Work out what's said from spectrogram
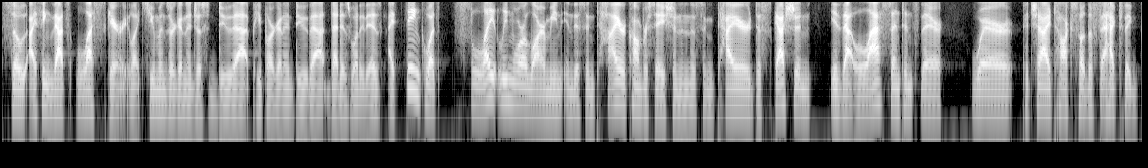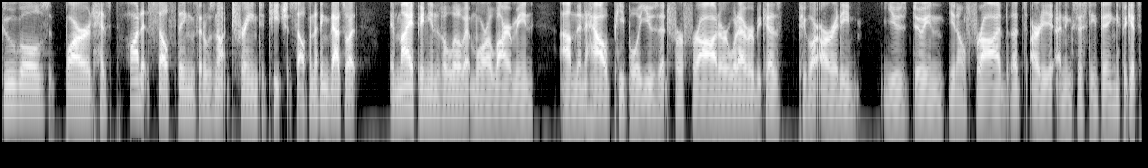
so I think that's less scary. Like humans are going to just do that. People are going to do that. That is what it is. I think what's slightly more alarming in this entire conversation, in this entire discussion, is that last sentence there where Pichai talks about the fact that Google's Bard has taught itself things that it was not trained to teach itself. And I think that's what, in my opinion, is a little bit more alarming um, than how people use it for fraud or whatever, because people are already used doing, you know, fraud. That's already an existing thing. If it gets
